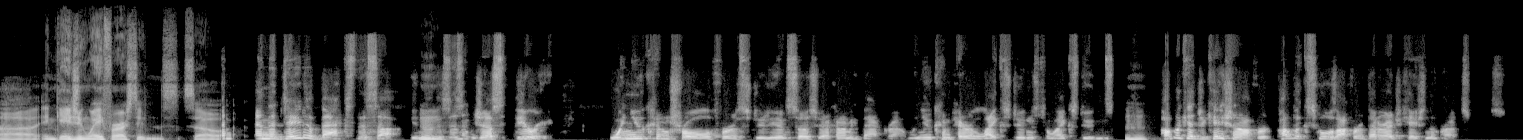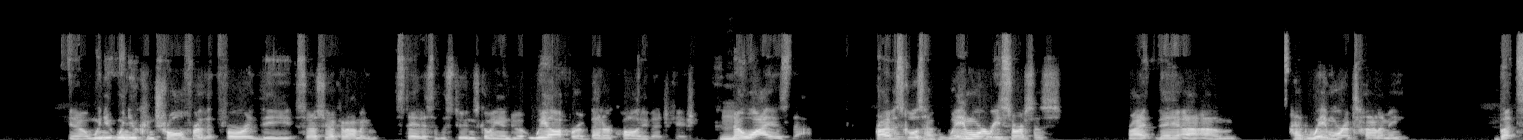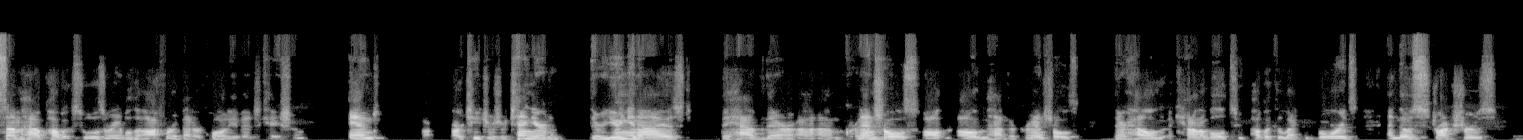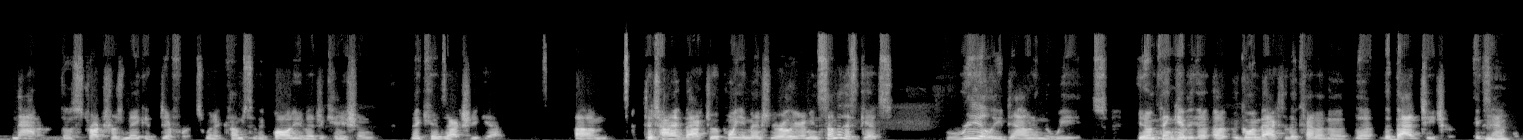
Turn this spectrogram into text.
uh, engaging way for our students. So, and, and, the data backs this up. You know, mm. this isn't just theory. when you control for a student's socioeconomic background, when you compare like students to like students, mm-hmm. public education offer public schools offer a better education than private schools. You know, when you when you control for the for the socioeconomic status of the students going into it, we offer a better quality of education. Mm. Now, why is that? Private schools have way more resources, right? They uh, um, have way more autonomy, but somehow public schools are able to offer a better quality of education. And our teachers are tenured, they're unionized, they have their uh, um, credentials, all, all of them have their credentials, they're held accountable to public elected boards, and those structures matter. Those structures make a difference when it comes to the quality of education that kids actually get. Um, to tie it back to a point you mentioned earlier, I mean, some of this gets really down in the weeds. You know, I'm thinking of uh, uh going back to the kind of the the, the bad teacher example,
